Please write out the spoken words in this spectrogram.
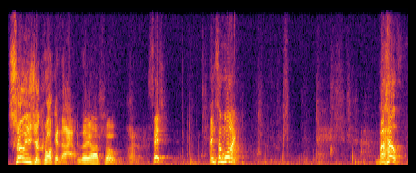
So is your crocodile. They are so. Sit! And some wine! A health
